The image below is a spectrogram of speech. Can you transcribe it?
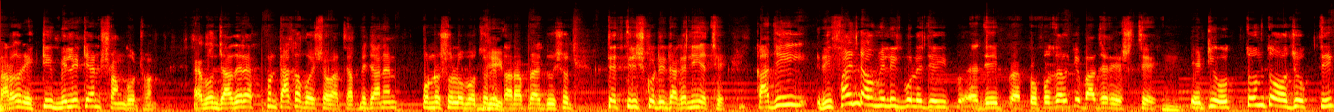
কারণ একটি মিলিটেন্ট সংগঠন। এবং যাদের এখন টাকা পয়সা আছে আপনি জানেন পনেরো ষোলো বছরে তারা প্রায় দুশো তেত্রিশ কোটি টাকা নিয়েছে। কাজেই রিফাইন্ড আওয়ামী লীগ বলে যে যে প্রপোজালটি বাজারে এসছে এটি অত্যন্ত অযৌক্তিক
